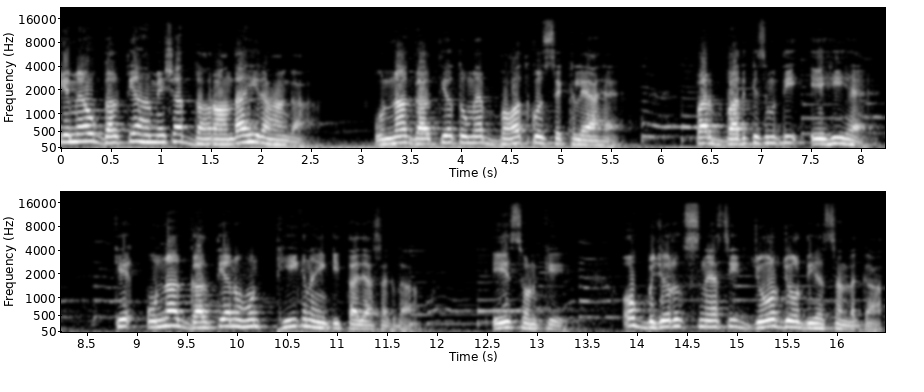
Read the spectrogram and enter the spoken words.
ਕਿ ਮੈਂ ਉਹ ਗਲਤੀਆਂ ਹਮੇਸ਼ਾ ਦੁਹਰਾਉਂਦਾ ਹੀ ਰਹਾਂਗਾ। ਉਹਨਾਂ ਗਲਤੀਆਂ ਤੋਂ ਮੈਂ ਬਹੁਤ ਕੁਝ ਸਿੱਖ ਲਿਆ ਹੈ, ਪਰ ਬਦਕਿਸਮਤੀ ਇਹੀ ਹੈ ਕਿ ਉਹਨਾਂ ਗਲਤੀਆਂ ਨੂੰ ਹੁਣ ਠੀਕ ਨਹੀਂ ਕੀਤਾ ਜਾ ਸਕਦਾ। ਇਹ ਸੁਣ ਕੇ ਉਹ ਬਜ਼ੁਰਗ ਸੰਨਿਆਸੀ ਜ਼ੋਰ-ਜ਼ੋਰ ਦੀ ਹੱਸਣ ਲੱਗਾ।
